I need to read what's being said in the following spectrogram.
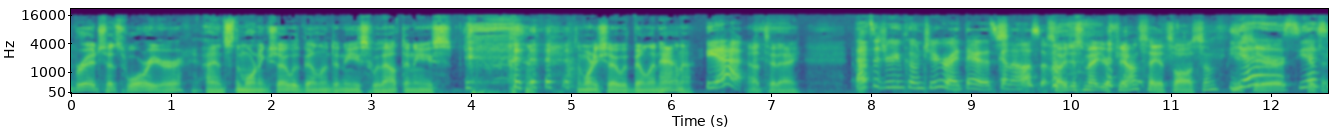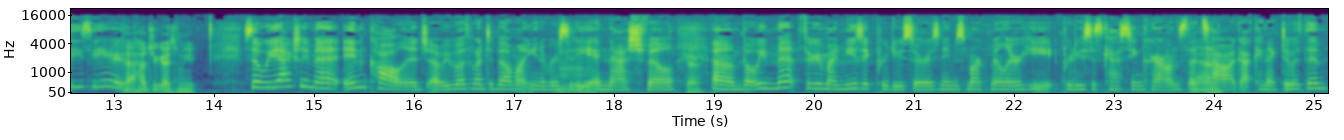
The bridge. That's Warrior. And it's the morning show with Bill and Denise. Without Denise, the morning show with Bill and Hannah Yeah. uh, today. That's a dream come true right there. That's kind of awesome. So I just met your fiance. It's awesome. He's yes, here. yes, he's here. How'd you guys meet? So we actually met in college. Uh, we both went to Belmont University in Nashville. Okay. Um, but we met through my music producer. His name is Mark Miller. He produces Casting Crowns. That's Yeah. how I got connected with him.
